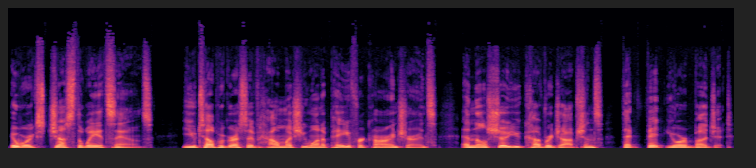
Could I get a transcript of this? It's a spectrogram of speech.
It works just the way it sounds. You tell Progressive how much you want to pay for car insurance, and they'll show you coverage options that fit your budget.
